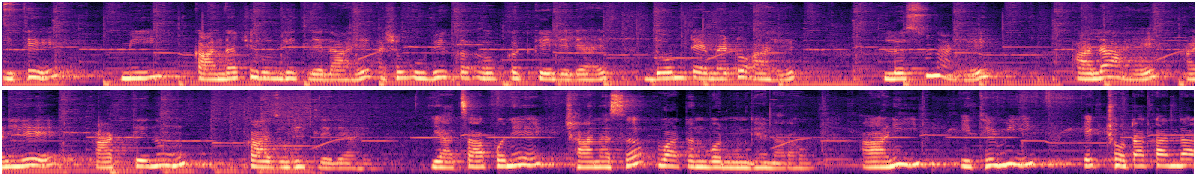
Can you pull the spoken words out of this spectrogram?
इथे मी कांदा चिरून घेतलेला आहे. असे उभे क कट केलेले आहेत. दोन टॅमॅटो आहेत. लसूण आहे. आलं आहे. आणि हे आठ ते नऊ काजू घेतलेले आहेत. याचं आपण एक छान असं वाटण बनवून घेणार आहोत. आणि इथे मी एक छोटा कांदा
